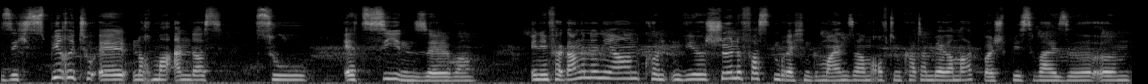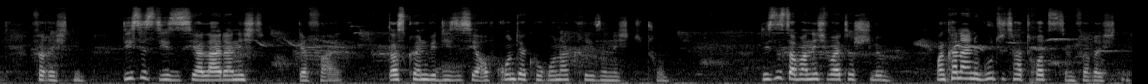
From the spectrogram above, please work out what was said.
sich spirituell nochmal anders zu erziehen selber. In den vergangenen Jahren konnten wir schöne Fastenbrechen gemeinsam auf dem Katernberger Markt beispielsweise ähm, verrichten. Dies ist dieses Jahr leider nicht der Fall. Das können wir dieses Jahr aufgrund der Corona-Krise nicht tun. Dies ist aber nicht weiter schlimm. Man kann eine gute Tat trotzdem verrichten.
